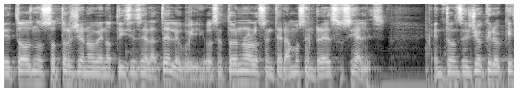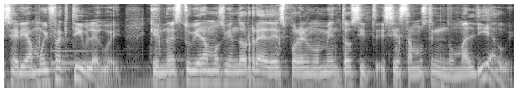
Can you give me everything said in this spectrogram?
de todos nosotros ya no ve noticias de la tele, güey. O sea, todos nos los enteramos en redes sociales. Entonces yo creo que sería muy factible, güey, que no estuviéramos viendo redes por el momento si, si estamos teniendo un mal día, güey.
